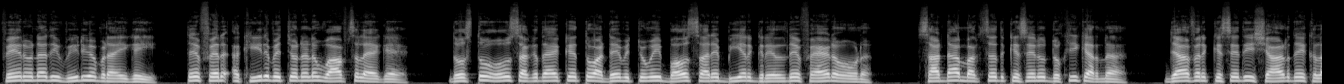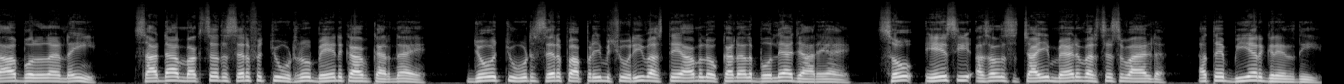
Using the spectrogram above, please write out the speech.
ਫਿਰ ਉਹਨਾਂ ਦੀ ਵੀਡੀਓ ਬਣਾਈ ਗਈ ਤੇ ਫਿਰ ਅਖੀਰ ਵਿੱਚ ਉਹਨਾਂ ਨੂੰ ਵਾਪਸ ਲੈ ਗਏ। ਦੋਸਤੋ, ਹੋ ਸਕਦਾ ਹੈ ਕਿ ਤੁਹਾਡੇ ਵਿੱਚੋਂ ਵੀ ਬਹੁਤ ਸਾਰੇ ਬੀਅਰ ਗ੍ਰਿਲ ਦੇ ਫੈਨ ਹੋਣ। ਸਾਡਾ ਮਕਸਦ ਕਿਸੇ ਨੂੰ ਦੁਖੀ ਕਰਨਾ ਜਾਂ ਫਿਰ ਕਿਸੇ ਦੀ ਸ਼ਾਨ ਦੇ ਖਿਲਾਫ ਬੋਲਣਾ ਨਹੀਂ। ਸਾਡਾ ਮਕਸਦ ਸਿਰਫ ਝੂਠ ਨੂੰ ਬੇਨਕਾਬ ਕਰਨਾ ਹੈ। ਜੋ ਝੂਠ ਸਿਰਫ ਆਪਣੀ ਮਸ਼ਹੂਰੀ ਵਾਸਤੇ ਆਮ ਲੋਕਾਂ ਨਾਲ ਬੋਲਿਆ ਜਾ ਰਿਹਾ ਹੈ। ਸੋ, ਇਹ ਸੀ ਅਸਲ ਸਚਾਈ ਮੈਨ ਵਰਸਸ ਵਾਈਲਡ ਅਤੇ ਬੀਅਰ ਗ੍ਰਿਲ ਦੀ।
